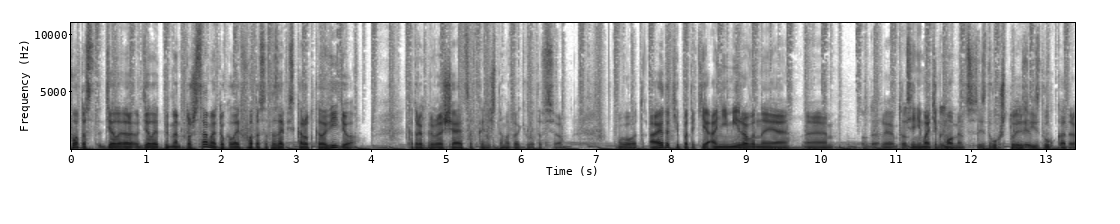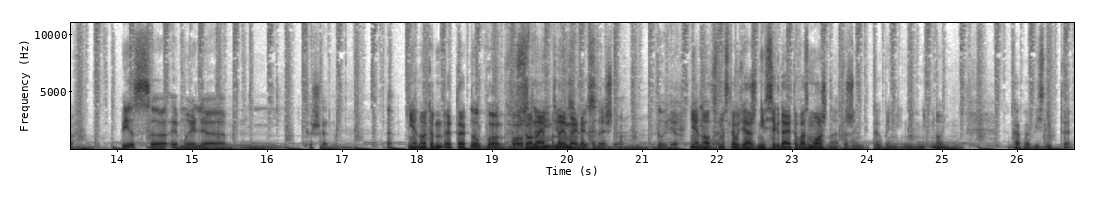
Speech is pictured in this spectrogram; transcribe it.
Photos дел, делает примерно то же самое, только Live Photos — это запись короткого видео, которое превращается в конечном итоге в это все. Вот. А это, типа, такие анимированные э, ну, да. э, cinematic ну, moments из двух, что, из, из двух кадров без э, ML кошерно. Да. Не, ну это, это ну, про, все на, на ML, конечно. Да. Ну, я не, понимаю. ну в смысле, у тебя же не всегда это возможно. Это же как бы, ну, как бы объяснить-то?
